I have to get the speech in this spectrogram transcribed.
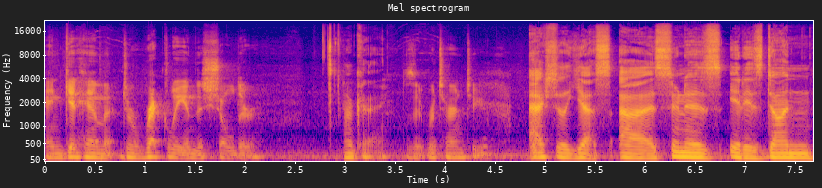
and get him directly in the shoulder. Okay. Does it return to you? Actually, yes. Uh, as soon as it is done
